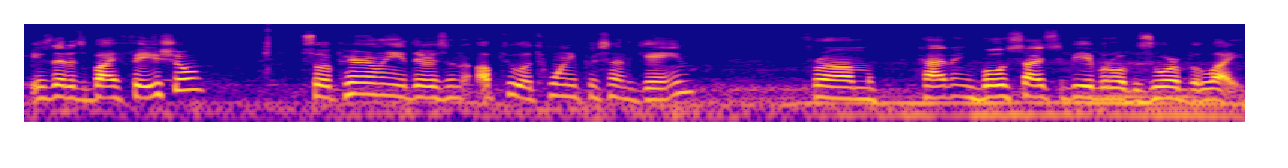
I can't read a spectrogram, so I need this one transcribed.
is that it's bifacial. So apparently there's an up to a 20% gain from having both sides to be able to absorb the light.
